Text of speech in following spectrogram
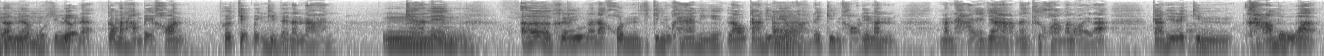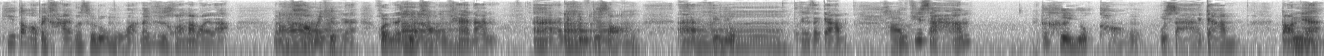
แล้วเนื้อหมูที่เหลือเนี่ยก็มาทำเบคอน เพื่อเก็บไว้กินได้นานแค่นั้นเองๆ เออ คือในยุคนั้นอะคนมันจะกินอยู่แค่นี้ แล้วการที่มีอ่าโอกาสได้กินของที่มันมันหายากๆนั่นคือความอร่อยละการที่ได้กินขาหมูอะที่ต้องเอาไปขายเพื่อซื้อลูกหมูอะนั่นคือความอร่อยละมันอ่าเข้าไม่ถึงไงคนมันจะกินอ่าของอยู่แค่นั้น อ่าอันนี้คือยุคที่สองอ่า คือยุคเกษตรกรรมครับยุคที่สามก็คือยุคของอุตสาหกรรม ตอนเนี้ยอื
